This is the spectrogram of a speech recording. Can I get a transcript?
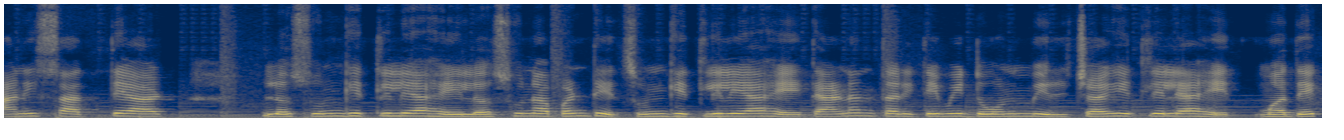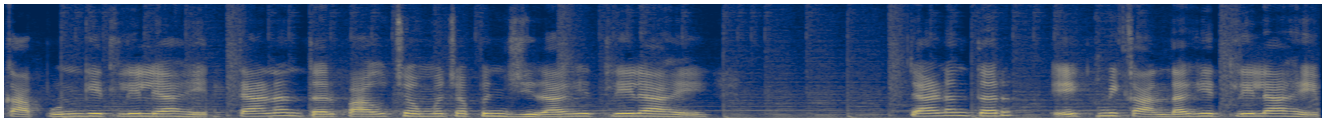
आणि सात ते आठ लसूण घेतलेली आहे. लसूण आपण ठेचून घेतलेली आहे. त्यानंतर इथे मी दोन मिरच्या घेतलेल्या आहेत. मध्ये कापून घेतलेल्या आहेत. त्यानंतर पाव चमच आपण जिरा घेतलेला आहे. त्यानंतर एक मी कांदा घेतलेला आहे.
